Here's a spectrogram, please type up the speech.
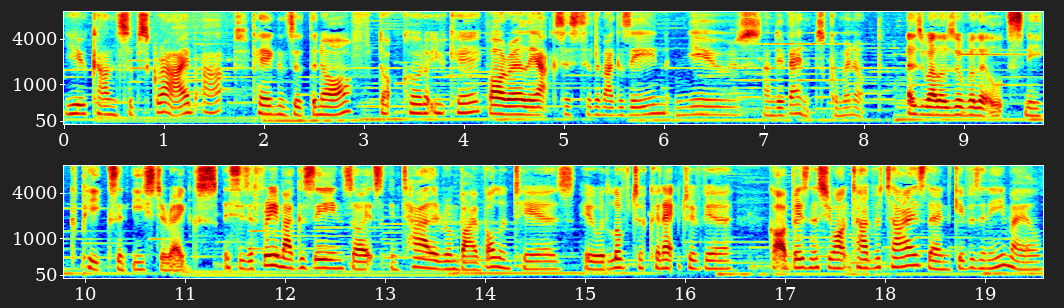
You can subscribe at pagansofthenorth.co.uk for early access to the magazine, news, and events coming up, as well as other little sneak peeks and Easter eggs. This is a free magazine, so it's entirely run by volunteers who would love to connect with you Got a business you want to advertise? Then give us an email.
